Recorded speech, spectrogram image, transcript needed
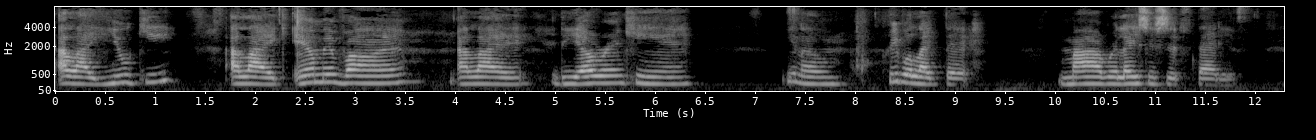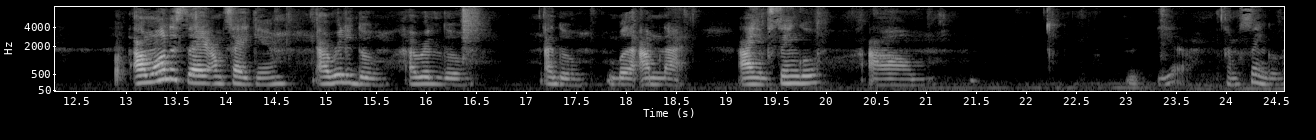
I like Yuki. I like M and Vaughn. I like Deora and Ken. You know, people like that. My relationship status. I want to say I'm taken. I really do. I really do. I do. But I'm not. I am single. Um, yeah, I'm single.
